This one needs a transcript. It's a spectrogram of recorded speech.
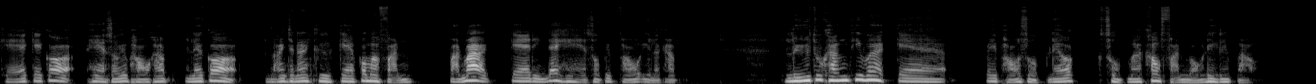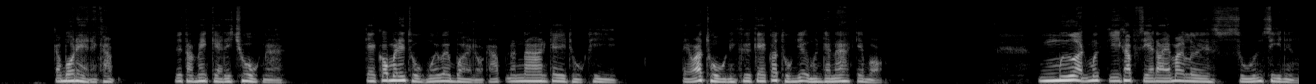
แขแกก็แห่ศพไปเผาครับ แล้วก็หลังจากนั้นคือแกก็มาฝัน ฝันว่าแกดิได้แห่ศพไปเผาอีกแล้วครับ หรือทุกครั้งที่ว่าแก ไปเผาศพแล้วศพมาเข้าฝันบอกเลขหรือเปล่ากระโบเน่นะครับได้ทำให้แกได้โชคนะ แกก็ไม่ได้ถูกหวยบ่อยๆหรอกครับ นานๆแกจะถูกที แต่ว่าถูกนี่คือแกก็ถูกเยอะเหมือนกันนะ แกบอก เมื่อเมื่อกี้ครับเสียดายมากเลยศูนย์สี่หนึ่ง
